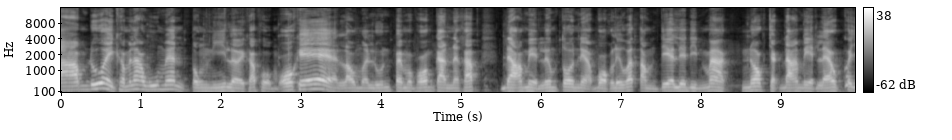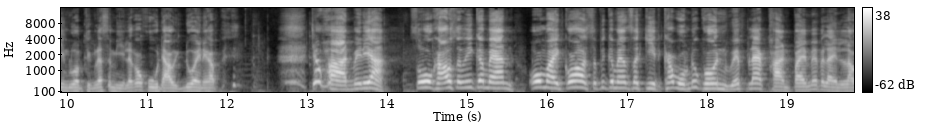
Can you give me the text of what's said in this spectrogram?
ตามด้วยคาเมล่าวูแมนตรงนี้เลยครับผม โอเค เรามาลุ้นไปมาพร้อมกันนะครับ ดาเมจเริ่มต้นเนี่ย บอกเลยว่าต่ำเตี้ยเรียดินมาก นอกจากดาเมจแล้วก็ยังรวมถึงรัศมีแล้วก็คูดาวอีกด้วยนะครับ จะผ่านไหมเนี่ยสู้เขาสวิกเกอร์แมน โอ้ my god สวิกเกอร์แมนสกิดครับผมทุกคนเว็บแรกผ่านไปไม่เป็นไร เรา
